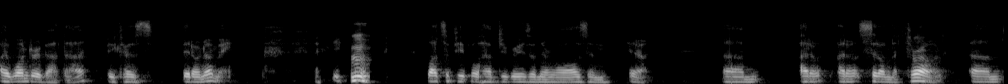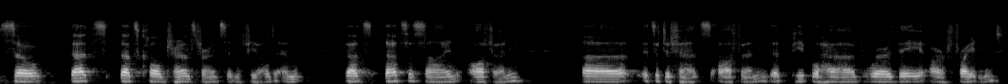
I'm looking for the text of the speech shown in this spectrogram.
I wonder about that because they don't know me. mm. Lots of people have degrees on their walls, and you know, um, I don't I don't sit on the throne. Um, so that's that's called transference in the field, and that's that's a sign often. Uh, it's a defense often that people have where they are frightened,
